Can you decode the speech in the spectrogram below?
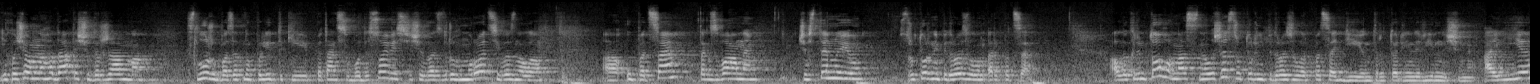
Я хочу вам нагадати, що Державна служба з етнополітики і питань свободи совісті ще в 22-му році визнала е, УПЦ, так зване, частиною структурним підрозділом РПЦ. Але крім того, в нас не лише структурні підрозділи РПЦ діють на території Рівненщини, а є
